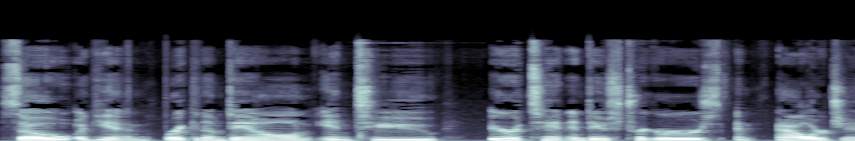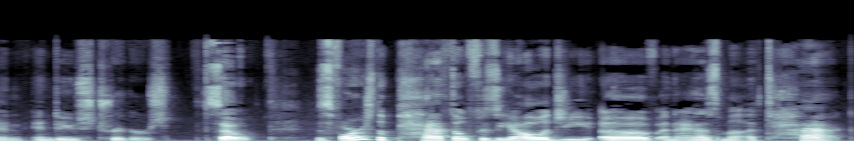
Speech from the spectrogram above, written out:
So, again, breaking them down into irritant induced triggers and allergen induced triggers. So, as far as the pathophysiology of an asthma attack,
